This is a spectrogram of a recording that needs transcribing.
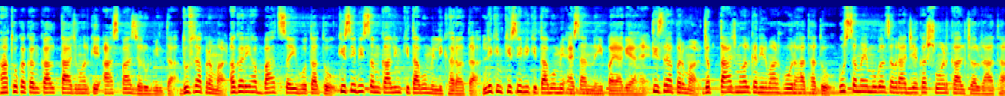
हाथों का कंकाल ताजमहल के आसपास ज़रूर मिलता। दूसरा प्रमाण, अगर यह बात सही होता तो किसी भी समकालीन किताबों में लिखा रहता, लेकिन किसी भी किताबों में ऐसा नहीं पाया गया है। तीसरा प्रमाण, जब ताजमहल का निर्माण हो रहा था तो उस समय मुगल साम्राज्य का स्वर्ण काल चल रहा था।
